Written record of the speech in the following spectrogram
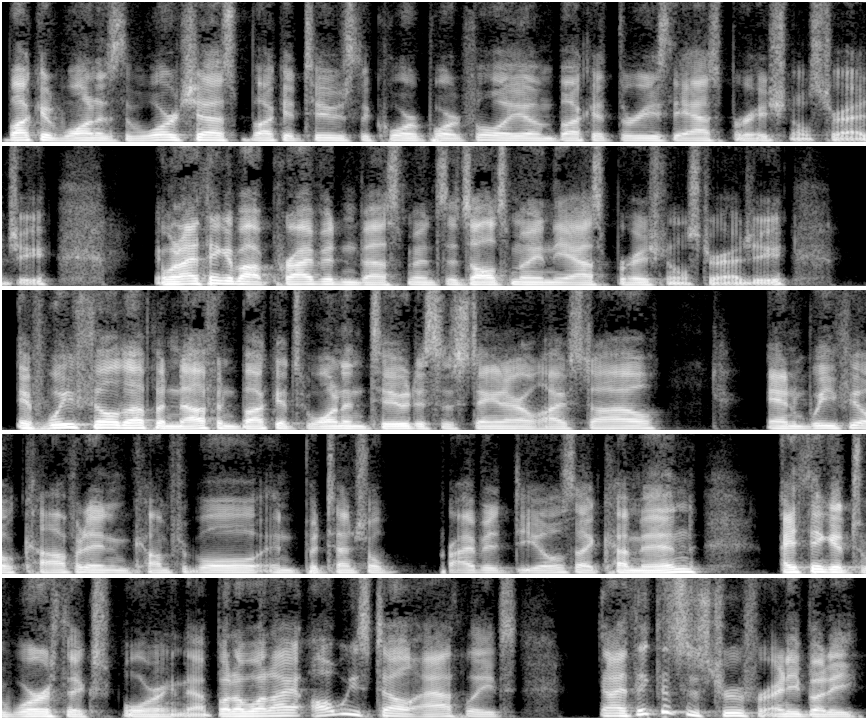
bucket one is the war chest, bucket two is the core portfolio, and bucket three is the aspirational strategy. And when I think about private investments, it's ultimately in the aspirational strategy. If we filled up enough in buckets one and two to sustain our lifestyle, and we feel confident and comfortable in potential private deals that come in, I think it's worth exploring that. But what I always tell athletes, and I think this is true for anybody,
